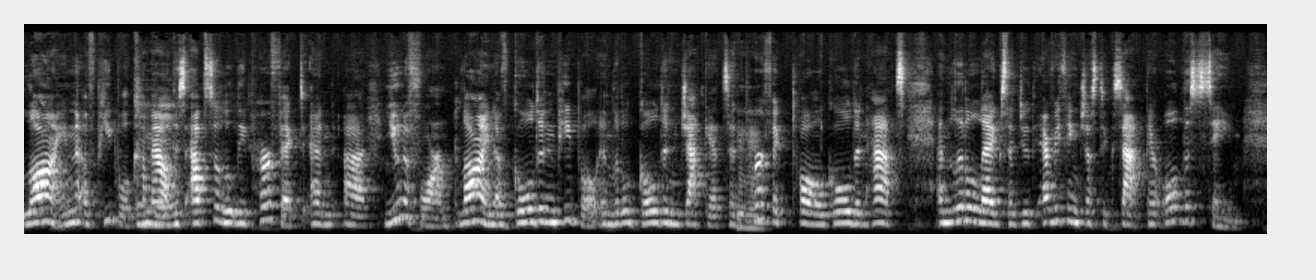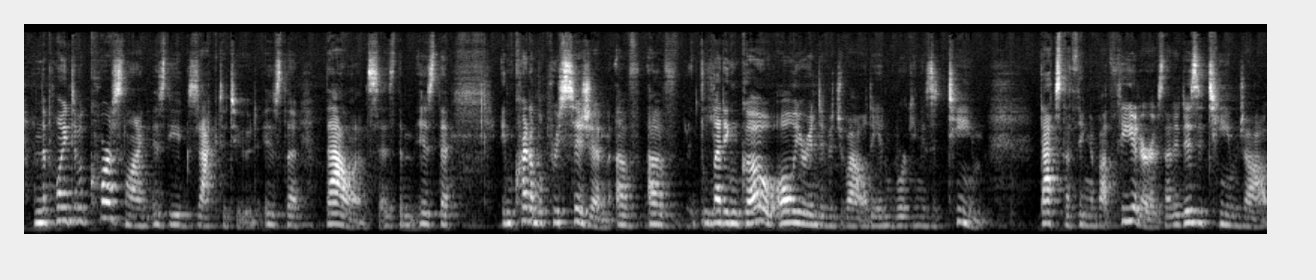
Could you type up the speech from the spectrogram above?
line of people come out, this absolutely perfect and uh, uniform line of golden people in little golden jackets and perfect tall golden hats and little legs that do everything just exact. They're all the same. And the point of a chorus line is the exactitude, is the balance, is the is the incredible precision of, of letting go all your individuality and working as a team. That's the thing about theater is that it is a team job.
